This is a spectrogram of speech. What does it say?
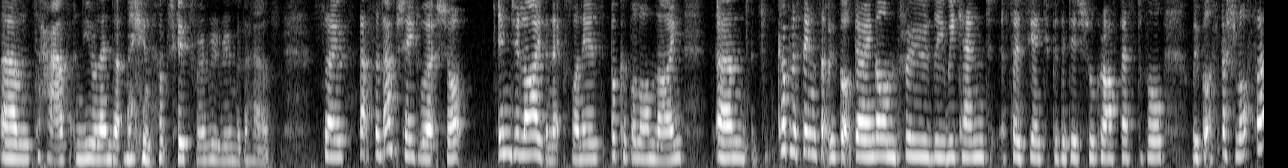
um, to have and you'll end up making lampshades for every room of the house. So that's the lampshade workshop. In July, the next one is bookable online um, a couple of things that we've got going on through the weekend associated with the Digital Craft Festival. We've got a special offer.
